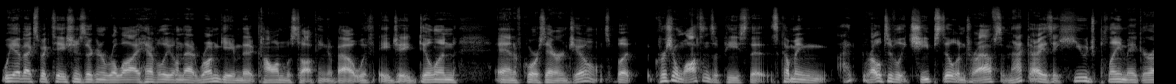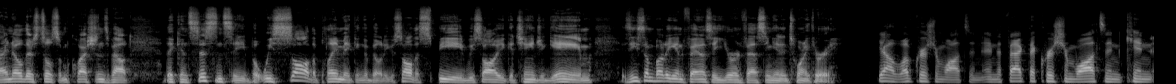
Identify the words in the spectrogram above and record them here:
we have expectations they're going to rely heavily on that run game that Colin was talking about with AJ Dillon and of course Aaron Jones. But Christian Watson's a piece that's coming relatively cheap still in drafts, and that guy is a huge playmaker. I know there's still some questions about the consistency, but we saw the playmaking ability, we saw the speed, we saw you could change a game. Is he somebody in fantasy you're investing in in 23? Yeah, I love Christian Watson. And the fact that Christian Watson can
